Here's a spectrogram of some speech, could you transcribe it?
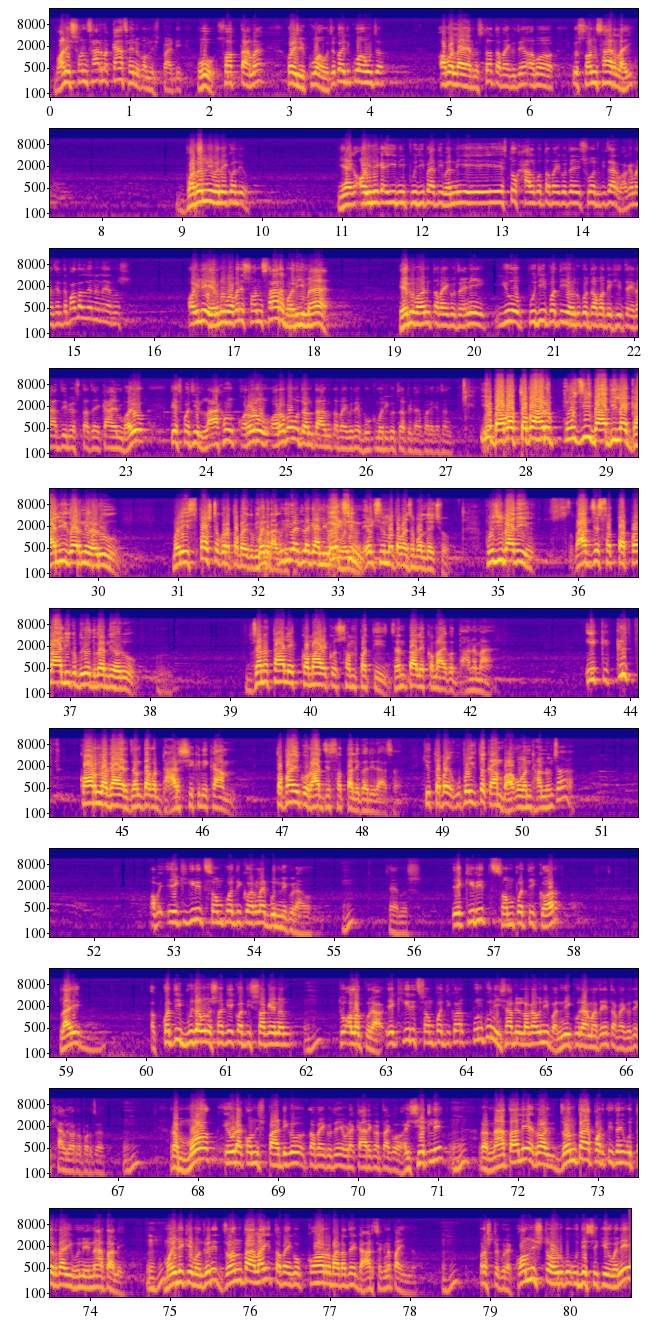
भने संसारमा कहाँ छैन कम्युनिस्ट पार्टी? हो सत्तामा। कहिले कुवा हुन्छ कहिले कुवा हुन्छ। अब ला हेर्नुहोस् त तपाईँको चाहिँ अब यो संसारलाई बदल्ने भने कसले हो? यहाँ अहिलेका यिनी पुँजीपाती भन्ने यस्तो खालको तपाईँको चाहिँ सोच विचार भएको मान्छेले त बदल्दैनन् हेर्नुहोस्। अहिले हेर्नुभयो भने संसारभरिमा हेर्नुभयो भने तपाईँको चाहिँ नि यो पुँजीपतिहरूको जबदेखि चाहिँ राज्य व्यवस्था चाहिँ कायम भयो त्यसपछि लाखौँ करोडौँ अरबौँ जनताहरू तपाईँको चाहिँ भुकमरीको चपेटमा परेका छन् ए बाबा तपाईँहरू पुँजीवादीलाई गाली गर्नेहरू मैले स्पष्ट कुरा तपाईँको। पुँजीवादीलाई गाली एकछिन। एकछिन म तपाईँसँग बोल्दैछु पुँजीवादी राज्य सत्ता प्रणालीको विरोध गर्नेहरू जनताले कमाएको सम्पत्ति जनताले कमाएको धनमा एकीकृत कर लगाएर जनताको ढाड सिक्ने काम तपाईँको राज्य सत्ताले गरिरहेछ कि तपाईँ उपयुक्त काम भएको भने ठान्नुहुन्छ? अब एकीकृत सम्पत्ति करलाई बुझ्ने कुरा हो। हेर्नुहोस् एकीकृत सम्पत्ति करलाई कति बुझाउन सके कति सकेनन् त्यो अलग कुरा हो। एकीकृत सम्पत्ति कर कुन कुन हिसाबले लगाउने भन्ने कुरामा चाहिँ तपाईँको चाहिँ ख्याल गर्नुपर्छ। र म एउटा कम्युनिस्ट पार्टीको तपाईँको चाहिँ एउटा कार्यकर्ताको हैसियतले र नाताले र जनताप्रति चाहिँ उत्तरदायी हुने नाताले मैले के भन्छु भने जनतालाई तपाईँको करबाट चाहिँ ढाड सेक्न पाइन्न। प्रष्ट कुरा। कम्युनिस्टहरूको उद्देश्य के हो भने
